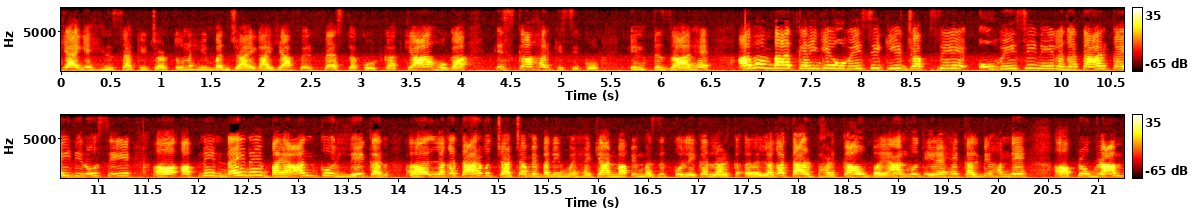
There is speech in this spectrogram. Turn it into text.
क्या ये हिंसा की जड़ तो नहीं बन जाएगा या फिर फैसला कोर्ट का क्या होगा, इसका हर किसी को इंतज़ार है। अब हम बात करेंगे ओवैसी की, जब से ओवैसी ने लगातार कई दिनों से अपने नए नए बयान को लेकर लगातार वो चर्चा में बने हुए हैं। ज्ञान ज्ञानवापी मस्जिद को लेकर लगातार भड़काऊ बयान वो दे रहे हैं। कल भी हमने प्रोग्राम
